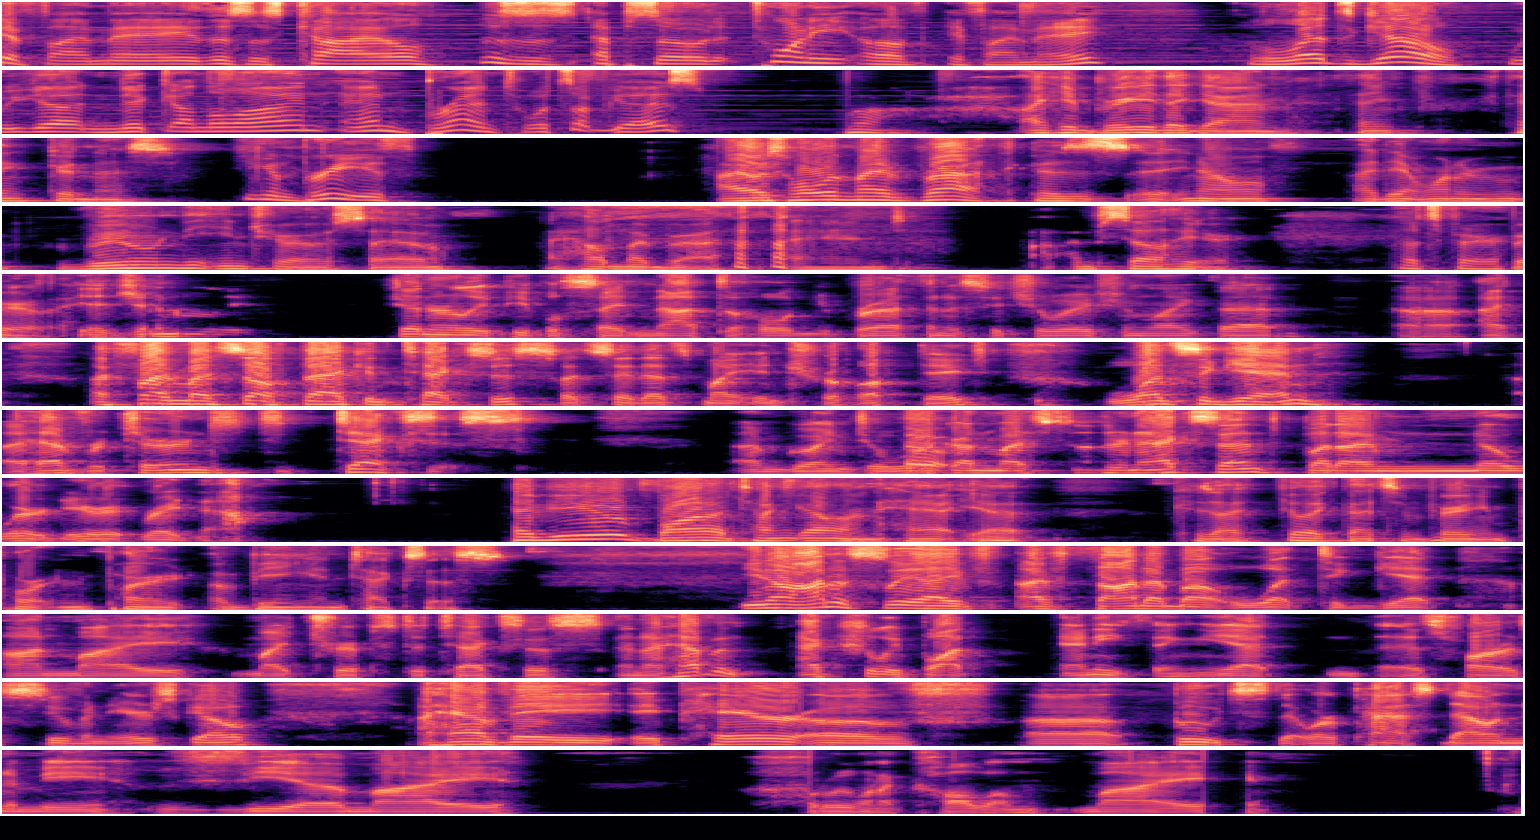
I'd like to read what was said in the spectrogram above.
If I May. This is Kyle. This is episode 20 of If I May. Let's go. We got Nick on the line and Brent. What's up, guys? I can breathe again. Thank thank goodness. You can breathe. I was holding my breath because you know I didn't want to ruin the intro, so I held my breath, and I'm still here, That's fair. barely. Yeah, generally, generally people say not to hold your breath in a situation like that. Uh, I I find myself back in Texas. I'd say that's my intro update. Once again, I have returned to Texas. I'm going to work on my southern accent, but I'm nowhere near it right now. Have you bought a ten gallon hat yet? Because I feel like that's a very important part of being in Texas. You know, honestly, I've I've thought about what to get on my my trips to Texas, and I haven't actually bought anything yet as far as souvenirs go. I have a a pair of uh, boots that were passed down to me via my what do we want to call them? My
